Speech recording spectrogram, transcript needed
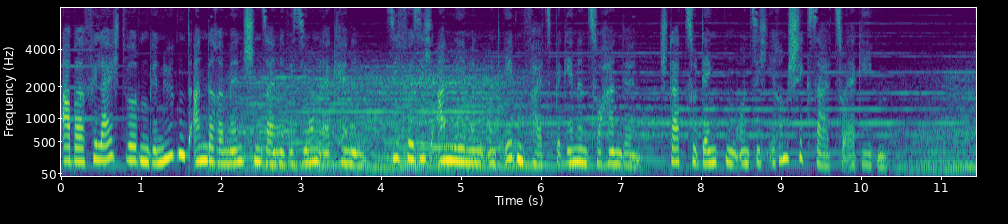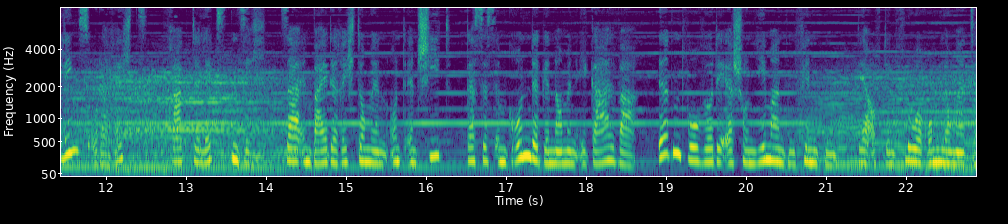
aber vielleicht würden genügend andere Menschen seine Vision erkennen, sie für sich annehmen und ebenfalls beginnen zu handeln, statt zu denken und sich ihrem Schicksal zu ergeben. Links oder rechts, fragte Lexton sich, sah in beide Richtungen und entschied, dass es im Grunde genommen egal war, irgendwo würde er schon jemanden finden, der auf dem Flur rumlungerte,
